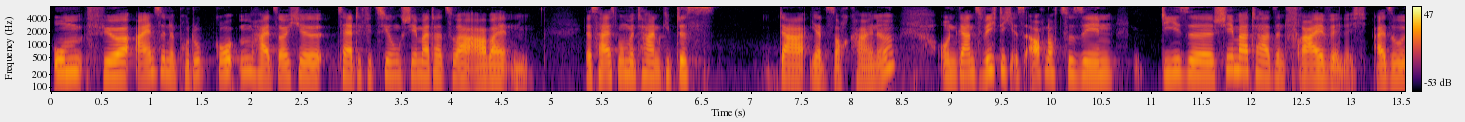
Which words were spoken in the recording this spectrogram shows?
um für einzelne Produktgruppen halt solche Zertifizierungsschemata zu erarbeiten. Das heißt, momentan gibt es da jetzt noch keine. Und ganz wichtig ist auch noch zu sehen, diese Schemata sind freiwillig. Also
